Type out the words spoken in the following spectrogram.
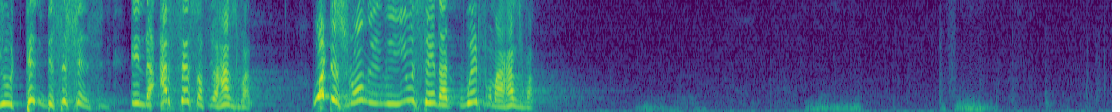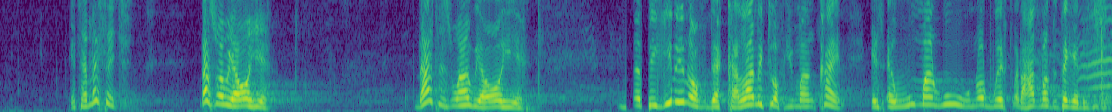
You take decisions in the absence of your husband. What is wrong with you saying that, wait for my husband? It's a message. That's why we are all here. That is why we are all here. The beginning of the calamity of humankind is a woman who will not wait for the husband to take a decision.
